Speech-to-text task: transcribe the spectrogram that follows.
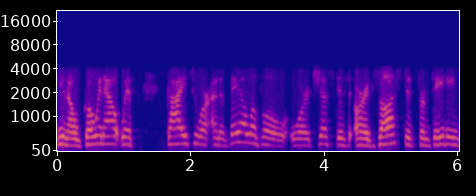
you know, going out with guys who are unavailable or just is are exhausted from dating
